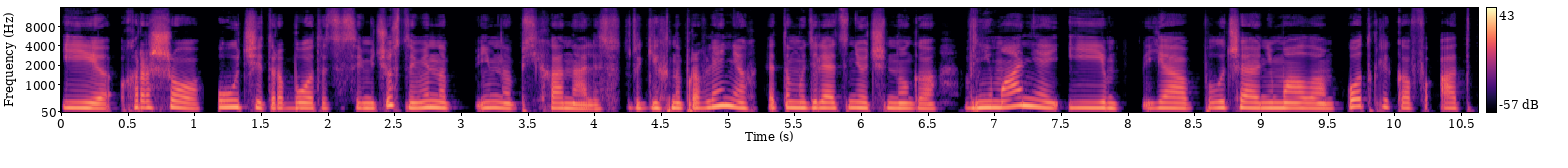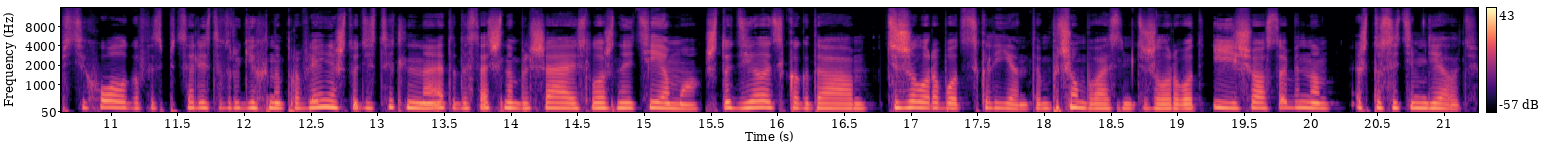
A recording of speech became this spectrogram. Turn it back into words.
И хорошо учит работать со своими чувствами именно, именно психоанализ. В других направлениях этому уделяется не очень много внимания, и я получаю немало откликов от психологов и специалистов других направлений, что действительно это достаточно большая и сложная тема. Что делать, когда тяжело работать с клиентом? Почему бывает с ним тяжело работать? И еще особенно, что с этим делать?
